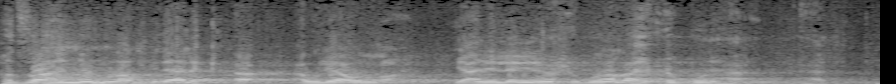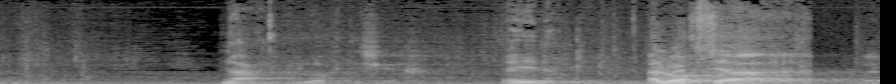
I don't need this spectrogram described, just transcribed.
فالظاهر أن المراد بذلك أولياء الله. يعني الذين يحبون الله يحبون هذا. نعم. الوقت يا شيخ. أي نعم. الوقت يا ذكر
